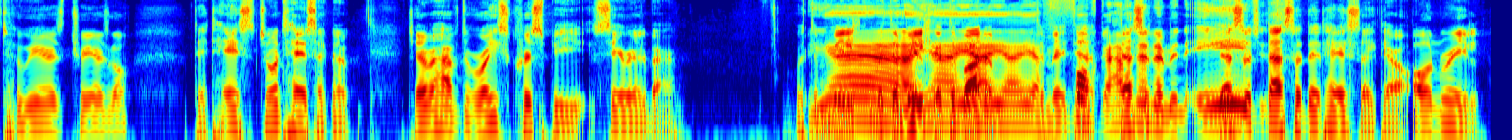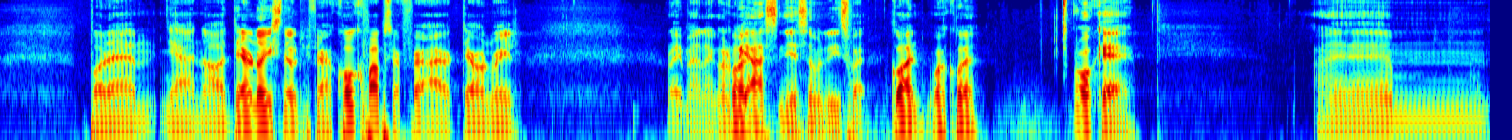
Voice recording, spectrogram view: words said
two years, three years ago. They taste. Do you want they taste like now? Do you ever have the Rice Krispie cereal bar with the milk with the milk yeah, at the bottom? Yeah, yeah, mi- Fuck, yeah, I haven't that's had them in ages. That's what that's what they taste like. They're unreal. But um, yeah, no, they're nice now. To be fair, Coco Pops are fair. They're unreal. right, man. I'm going Go to be on. asking you some of these. Go on, work away. Okay. Um.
